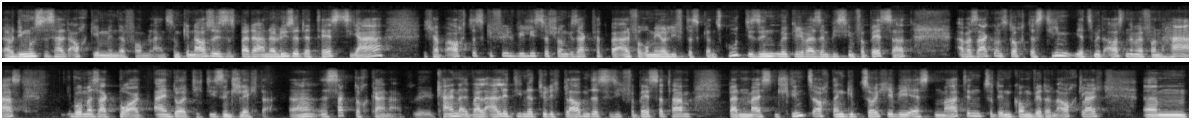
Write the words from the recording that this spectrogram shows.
Aber die muss es halt auch geben in der Formel 1. Und genauso ist es bei der Analyse der Tests. Ja, ich habe auch das Gefühl, wie Lisa schon gesagt hat, bei Alfa Romeo lief das ganz gut. Die sind möglicherweise ein bisschen verbessert. Aber sag uns doch das Team jetzt mit Ausnahme von Haas, wo man sagt, boah, eindeutig, die sind schlechter. Ja, das sagt doch keiner. Keiner, weil alle, die natürlich glauben, dass sie sich verbessert haben, bei den meisten stimmt's auch. Dann gibt's solche wie Aston Martin, zu denen kommen wir dann auch gleich, ähm,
